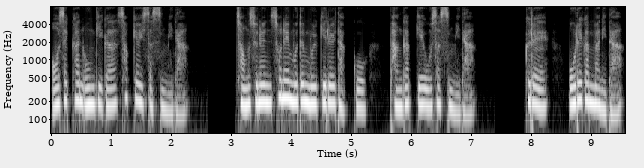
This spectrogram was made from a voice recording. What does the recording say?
어색한 온기가 섞여 있었습니다. 정수는 손에 묻은 물기를 닦고 반갑게 웃었습니다. 그래, 오래간만이다.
